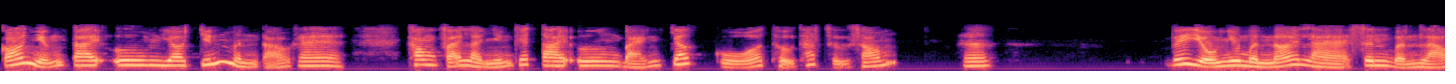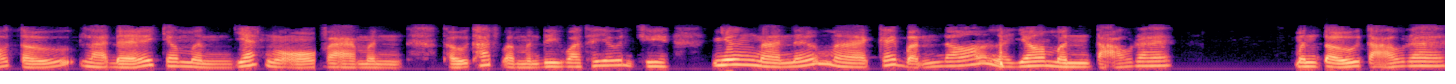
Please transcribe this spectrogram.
có những tai ương do chính mình tạo ra không phải là những cái tai ương bản chất của thử thách sự sống ha. Ví dụ như mình nói là sinh bệnh lão tử là để cho mình giác ngộ và mình thử thách và mình đi qua thế giới bên kia. Nhưng mà nếu mà cái bệnh đó là do mình tạo ra mình tự tạo ra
